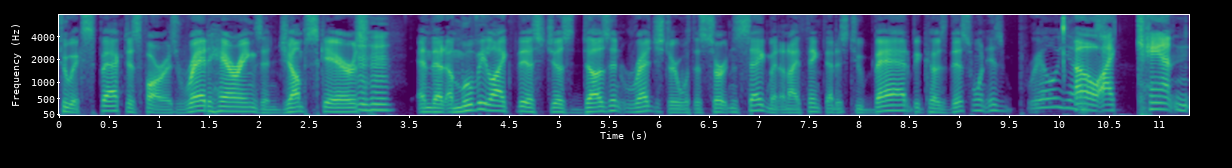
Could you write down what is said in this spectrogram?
to expect as far as red herrings and jump scares and that a movie like this just doesn't register with a certain segment and i think that is too bad because this one is brilliant Oh, I can't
